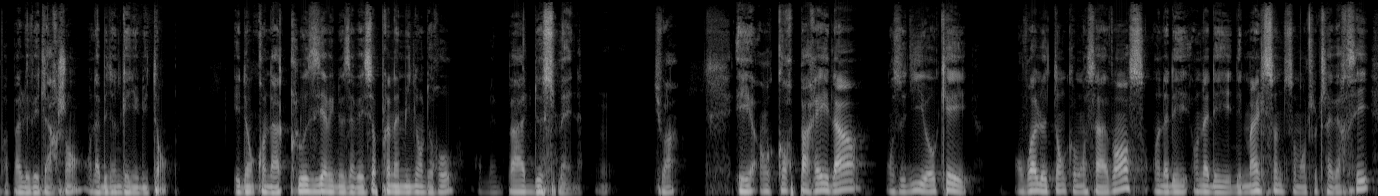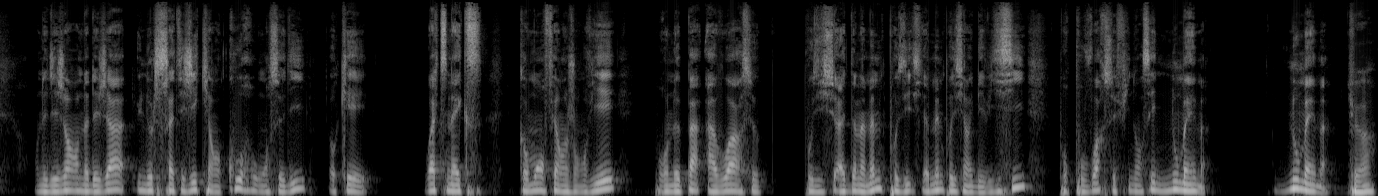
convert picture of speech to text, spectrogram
on va pas lever de l'argent, on a besoin de gagner du temps. Et donc, on a closé avec nos investisseurs près d'un million d'euros en même pas deux semaines. Tu vois? Et encore pareil, là, on se dit, OK, on voit le temps comment ça avance, on a des, on a des, des milestones qui sont en train de traverser. On est déjà, on a déjà une autre stratégie qui est en cours où on se dit, OK, what's next? Comment on fait en janvier pour ne pas avoir ce position, être dans la même position, la même position avec des VC pour pouvoir se financer nous-mêmes. Nous-mêmes. Tu vois?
